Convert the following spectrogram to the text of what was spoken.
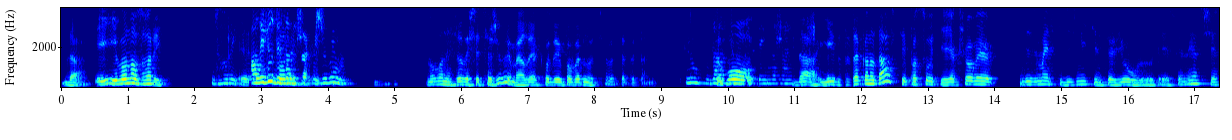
Да. І, і воно згорить. Згорить. Е, Але люди залишаться живими. Ну, вони залишаться живими, але куди повернуться, оце питання. Ну, зараз Тому- таких людей, на жаль. Да. І в законодавстві, по суті, якщо ви візьмете, візьміть інтерв'ю у ДСНС ще,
